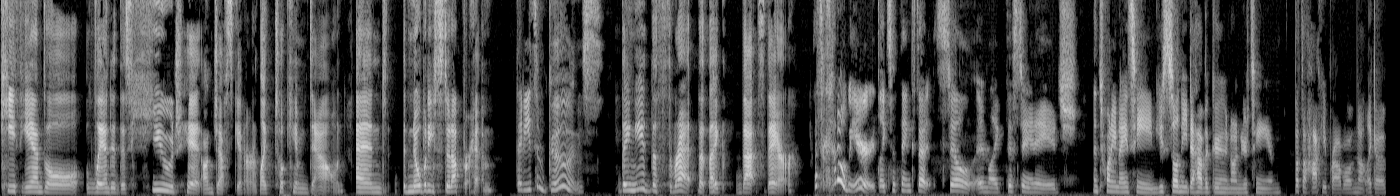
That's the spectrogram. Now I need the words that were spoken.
Keith Yandle landed this huge hit on Jeff Skinner, like took him down, and nobody stood up for him. They need some goons. They need the threat that like that's there. That's kind of weird, like to think that still in like this day and age, in 2019, you still need to have a goon on your team. That's a hockey problem, not like a.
